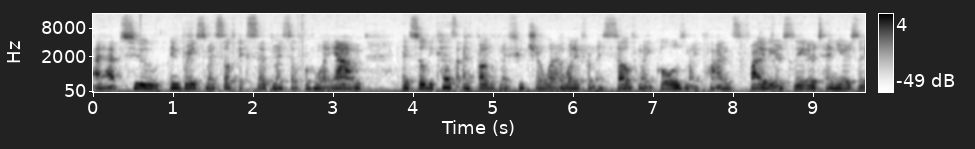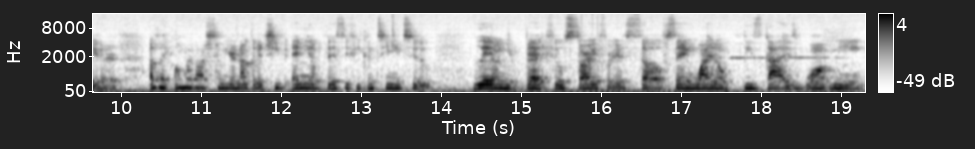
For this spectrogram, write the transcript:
I had to embrace myself, accept myself for who I am. And so because I thought of my future, what I wanted for myself, my goals, my plans, five years later, ten years later, I was like, oh my gosh, Temi, you're not gonna achieve any of this if you continue to lay on your bed, feel sorry for yourself, saying, Why don't these guys want me?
